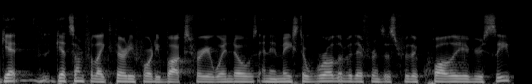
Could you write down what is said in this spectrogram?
get get some for like 30, 40 bucks for your windows. And it makes the world of a difference for the quality of your sleep,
